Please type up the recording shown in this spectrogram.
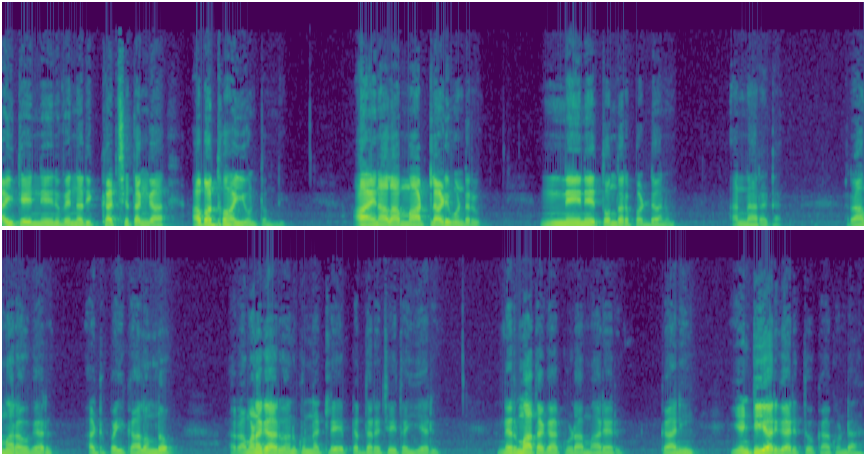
అయితే నేను విన్నది ఖచ్చితంగా అబద్ధం అయి ఉంటుంది. ఆయన అలా మాట్లాడి ఉండరు. నేనే తొందరపడ్డాను అన్నారట రామారావు గారు. అటుపై కాలంలో రమణ గారు అనుకున్నట్లే పెద్ద రచయిత అయ్యారు. నిర్మాతగా కూడా మారారు. కానీ ఎన్టీఆర్ గారితో కాకుండా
